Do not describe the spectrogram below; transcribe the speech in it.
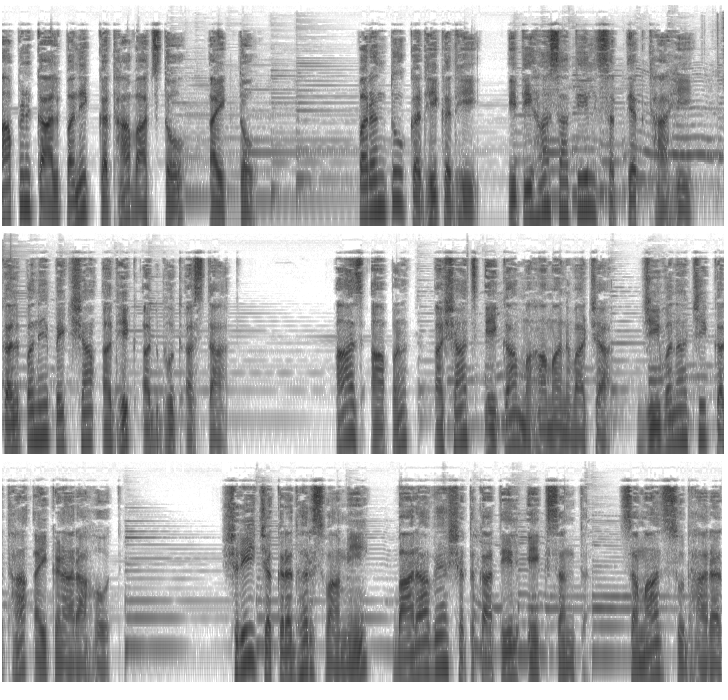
आपण काल्पनिक कथा वाचतो ऐकतो. परंतु कधीकधी इतिहासातील सत्यकथाही कल्पनेपेक्षा अधिक अद्भुत असतात. आज आपण अशाच एका महामानवाच्या जीवनाची कथा ऐकणार आहोत. श्री चक्रधर स्वामी बाराव्या शतकातील एक संत समाज सुधारक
